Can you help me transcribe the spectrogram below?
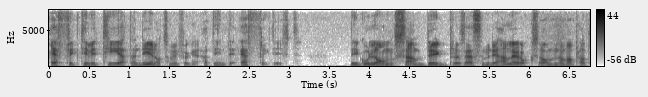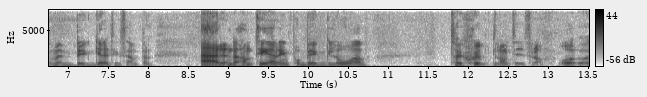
effektiviteten, det är ju något som vi får, att det inte är effektivt det går långsamt, byggprocessen, men det handlar ju också om när man pratar med byggare till exempel. Ärendehantering på bygglov tar ju sjukt lång tid för dem. Och, och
